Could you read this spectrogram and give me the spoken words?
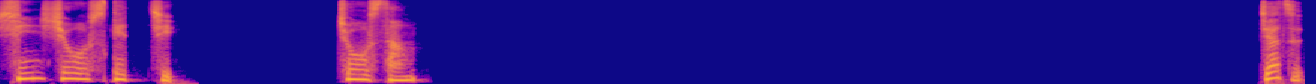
新章スケッチ。調賛ジャズ。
